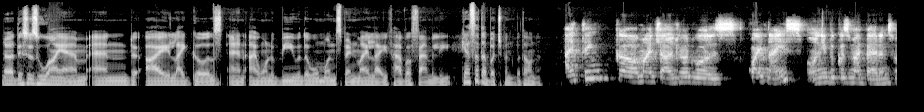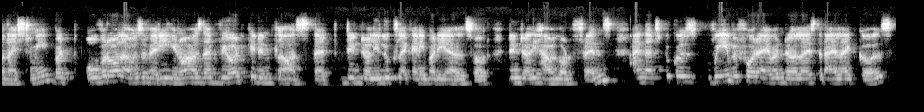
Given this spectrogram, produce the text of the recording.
uh, this is who I am and I like girls and I want to be with a woman, spend my life, have a family? कैसा था बचपन बताओ ना I think uh, my childhood was quite nice only because my parents were nice to me. But overall, I was a very, you know, I was that weird kid in class that didn't really look like anybody else or didn't really have a lot of friends. And that's because way before I even realized that I like girls,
